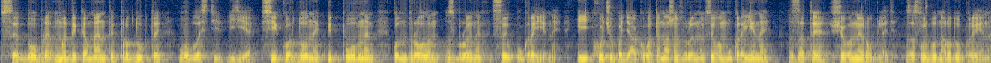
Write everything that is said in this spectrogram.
все добре, медикаменти, продукти в області є. Всі кордони під повним контролем Збройних сил України. І хочу подякувати нашим Збройним силам України за те, що вони роблять за службу народу України.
